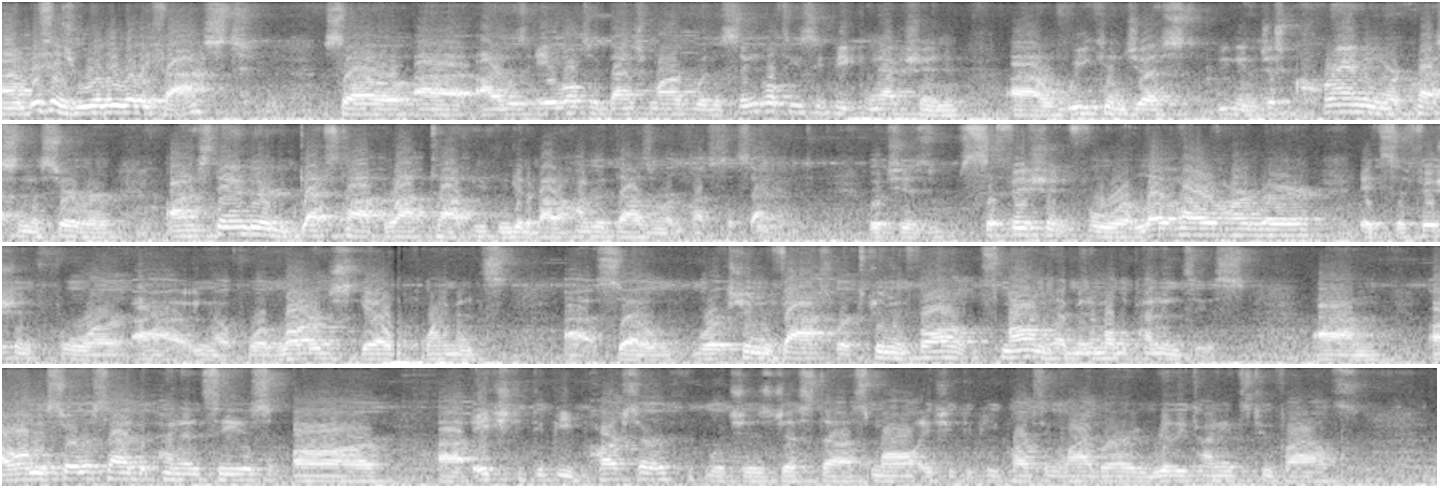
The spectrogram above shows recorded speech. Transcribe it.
Um, this is really, really fast. So uh, I was able to benchmark with a single TCP connection, uh, we can just, you know, just cramming requests in the server. On a standard desktop laptop, you can get about 100,000 requests a second, which is sufficient for low-powered hardware. It's sufficient for, uh, you know, for large-scale deployments. Uh, So we're extremely fast, we're extremely fall- small, and we have minimal dependencies. Um, Our only server-side dependencies are uh, HTTP parser, which is just a small HTTP parsing library, really tiny, it's two files.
